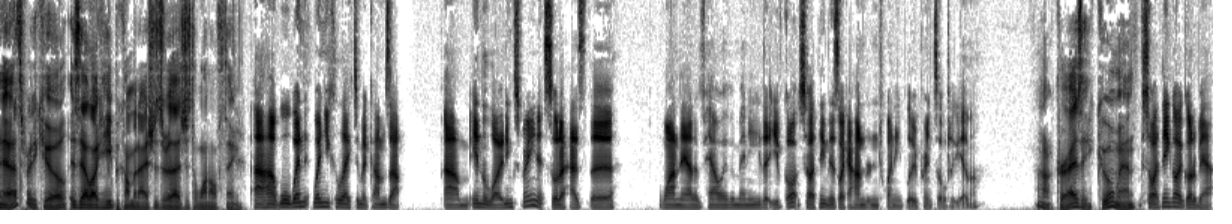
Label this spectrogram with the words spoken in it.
Yeah, that's pretty cool. Is there like a heap of combinations, or is that just a one-off thing? Uh, well, when when you collect them, it comes up um, in the loading screen. It sort of has the one out of however many that you've got. So I think there's like 120 blueprints altogether. Oh, crazy, cool, man. So I think I got about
